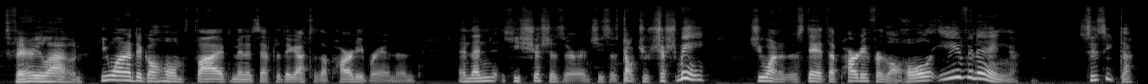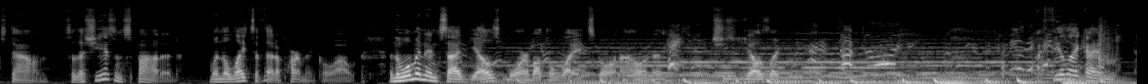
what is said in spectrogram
it's very loud. He wanted to go home five minutes after they got to the party, Brandon, and then he shushes her, and she says, "Don't you shush me!" She wanted to stay at the party for the whole evening. Susie ducks down so that she isn't spotted when the lights of that apartment go out, and the woman inside yells more about the lights going out, and she yells like, What kind of doctor are you? I feel like I'm I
